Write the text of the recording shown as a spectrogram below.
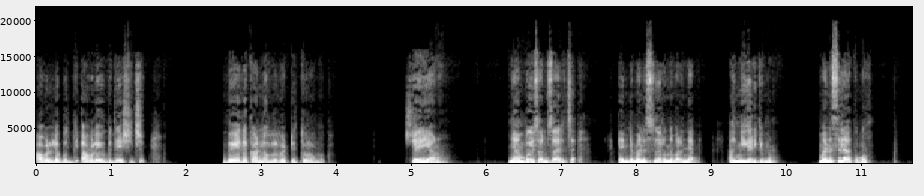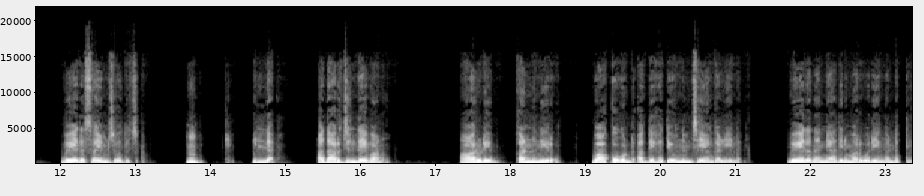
അവളുടെ ബുദ്ധി അവളെ ഉപദേശിച്ചു. വേദ കണ്ണുകൾ വെട്ടിത്തുറന്നു. ശരിയാണ്. ഞാൻ പോയി സംസാരിച്ച. എന്റെ മനസ്സ് തുറന്നു പറഞ്ഞാൽ അംഗീകരിക്കുമോ? മനസ്സിലാക്കുമോ? വേദ സ്വയം ചോദിച്ചു. ഇല്ല. അത് അർജുൻ ദേവാണ്. ആരുടെയും കണ്ണുനീരോ വാക്കുകൊണ്ട് അദ്ദേഹത്തെ ഒന്നും ചെയ്യാൻ കഴിയില്ല. വേദ തന്നെ അതിന് മറുപടിയും കണ്ടെത്തി.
